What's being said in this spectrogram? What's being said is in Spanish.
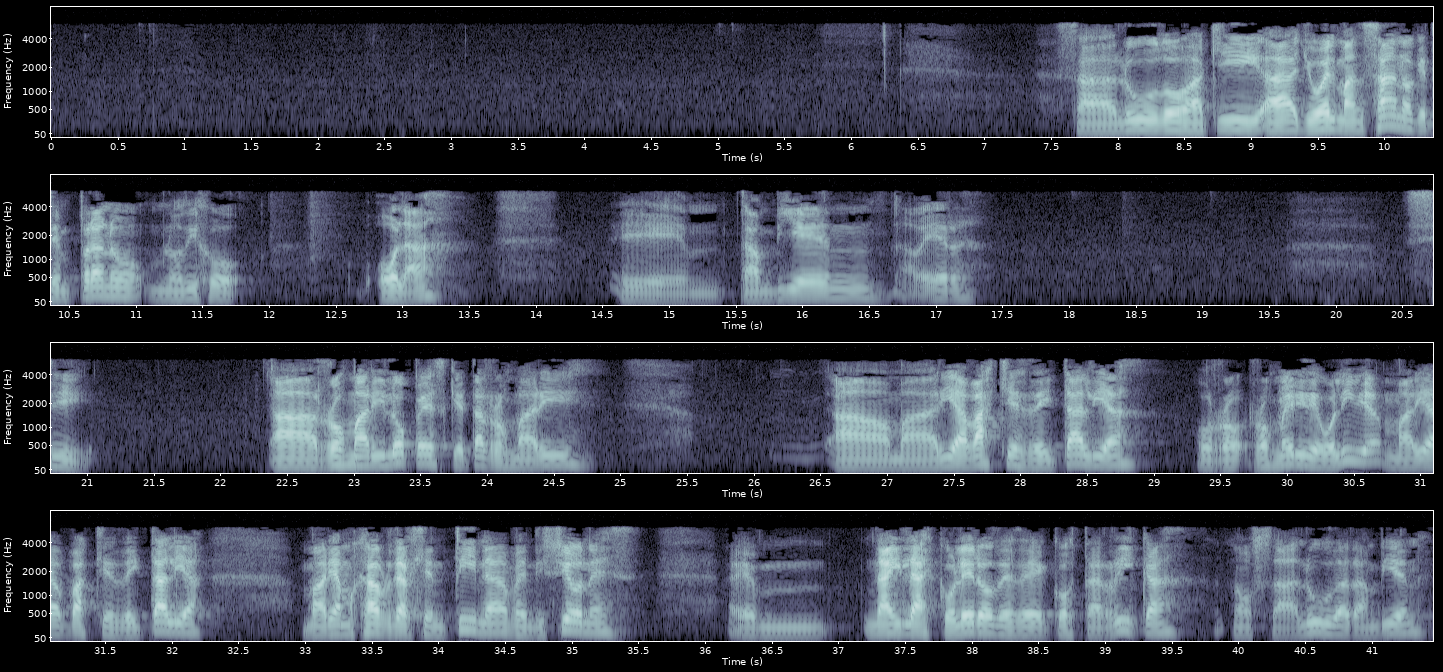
Saludos aquí a Joel Manzano, que temprano nos dijo hola. Eh, también, a ver, sí, a Rosmarí López, ¿qué tal Rosmarí? A María Vázquez de Italia, o Rosmary de Bolivia, María Vázquez de Italia, María Mjav de Argentina, bendiciones. Em, Naila Escolero desde Costa Rica nos saluda también.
